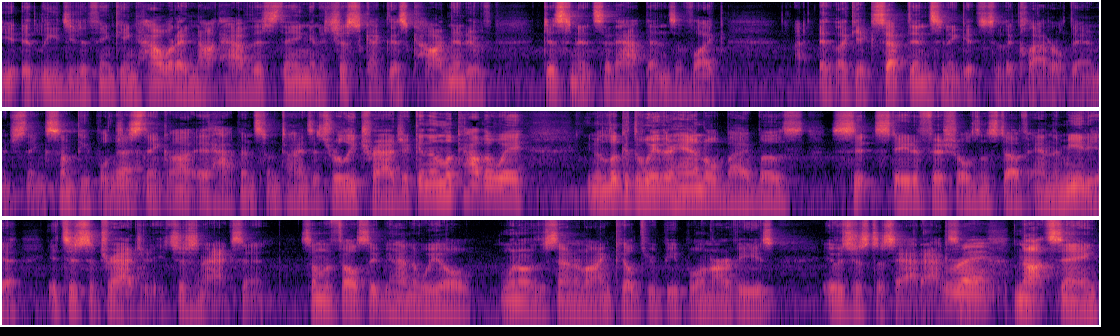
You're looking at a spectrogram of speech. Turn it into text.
it leads you to thinking, "How would I not have this thing?" And it's just like this cognitive dissonance that happens of like uh, like acceptance, and it gets to the collateral damage thing. Some people just Yeah. think, "Oh, it happens sometimes. It's really tragic," and then look how the way you know look at the way they're handled by both state officials and stuff and the media. It's just a tragedy. It's just an accident. Someone fell asleep behind the wheel, went over the center line, killed three people in RVs. It was just a sad accident. Right. Not saying,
